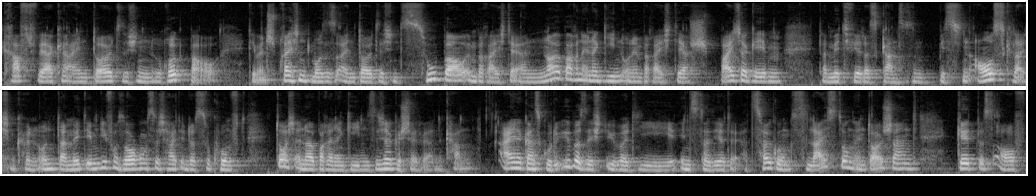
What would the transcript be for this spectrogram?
Kraftwerke einen deutlichen Rückbau. Dementsprechend muss es einen deutlichen Zubau im Bereich der erneuerbaren Energien und im Bereich der Speicher geben, damit wir das Ganze so ein bisschen ausgleichen können und damit eben die Versorgungssicherheit in der Zukunft durch erneuerbare Energien sichergestellt werden kann. Eine ganz gute Übersicht über die installierte Erzeugungsleistung in Deutschland gibt es auf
